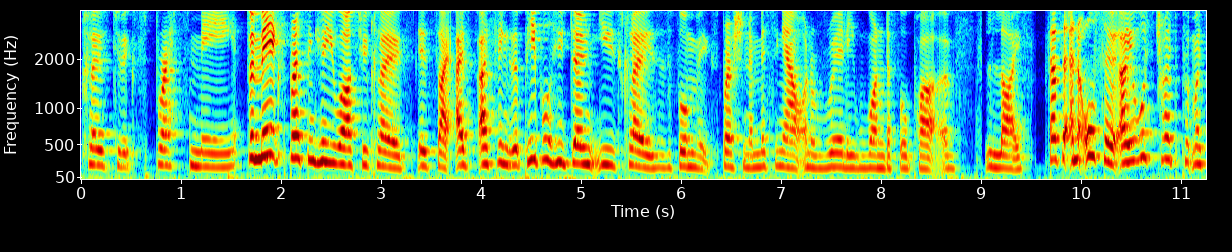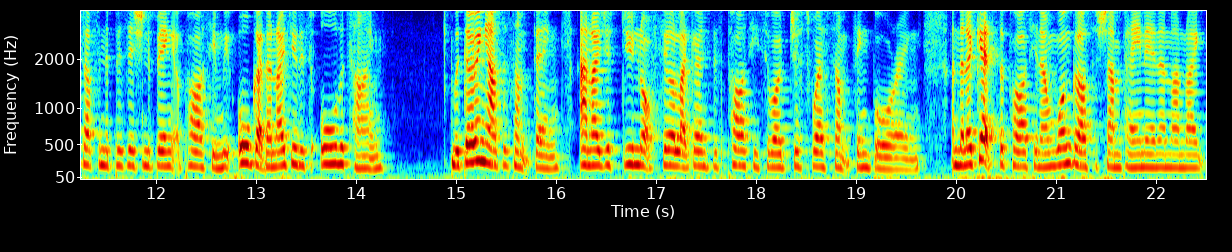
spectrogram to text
clothes to express me. For me, expressing who you are through clothes is like, I, I think that people who don't use clothes as a form of expression are missing out on a really wonderful part of life. That's it. And also, I always try to put myself in the position of being at a party, and we all get there, and I do this all the time we're going out to something and I just do not feel like going to this party, so I'll just wear something boring. And then I get to the party and I'm one glass of champagne in and I'm like,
